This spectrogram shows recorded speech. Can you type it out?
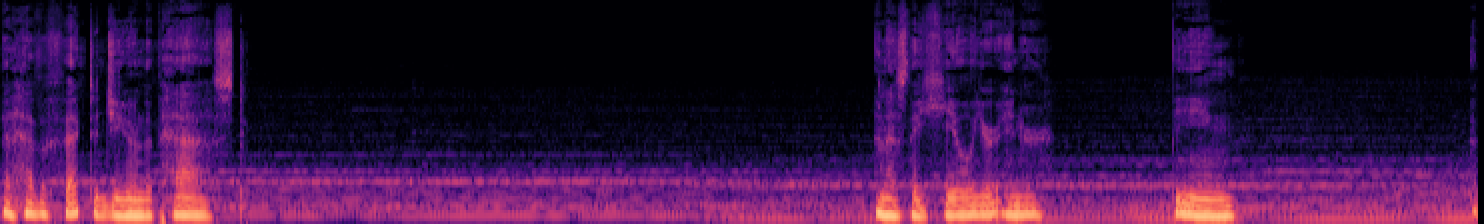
that have affected you in the past. And as they heal your inner being a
